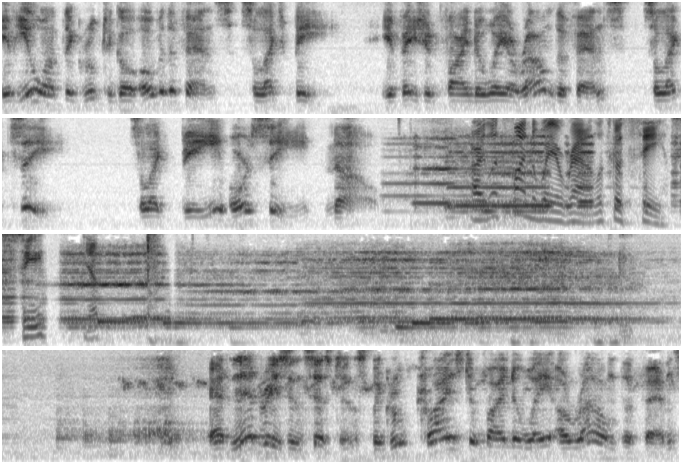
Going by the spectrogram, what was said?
If you want the group to go over the fence, select B. If they should find a way around the fence, select C. Select B or C now. All right, let's find a way around. Let's go C. C? Yep. At Nedry's insistence, the group tries to find a way around the fence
